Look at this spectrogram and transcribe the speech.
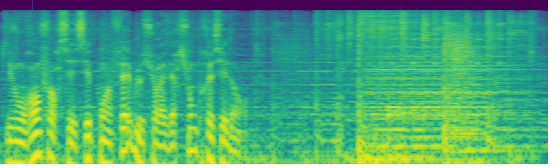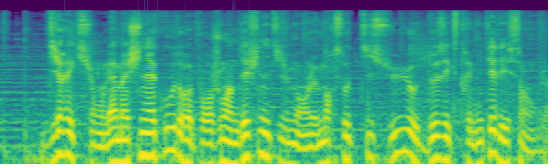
qui vont renforcer ces points faibles sur la version précédente. Direction la machine à coudre pour joindre définitivement le morceau de tissu aux deux extrémités des sangles.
